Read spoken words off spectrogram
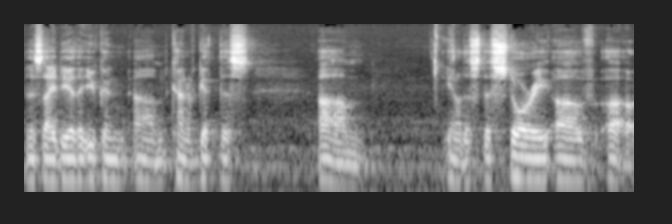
and this idea that you can um, kind of get this. Um, you know this this story of uh, uh,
